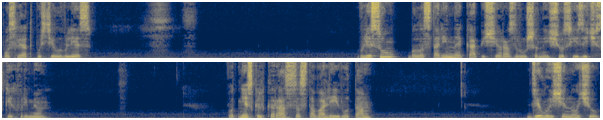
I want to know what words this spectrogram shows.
после отпустил в лес. В лесу было старинное капище, разрушенное еще с языческих времен. Вот несколько раз заставали его там делающий ночью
